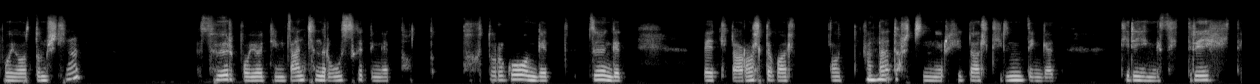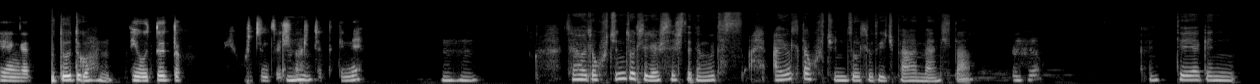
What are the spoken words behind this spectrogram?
буюу удамшлал нь суур буюу тийм зан чанар үүсгэхэд ингээд тогтургүй ингээд зөө ингээд байдалд оруулдаг бол гадаад орчин нь ерөөхдөө бол тэрэнд ингээд тэрийг ингээд сэтрэх тэг ингээд өдөөдөг байна. Тэг өдөөдөг хүчин зүйл орчод гинэ. Аа. Сая хойло хүчин зүйлийг ярьсан шүү дээ. Тэнгүүд бас аюултай хүчин зүйлүүд гэж байгаа юм байна л да. Аа. Тэг яг энэ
